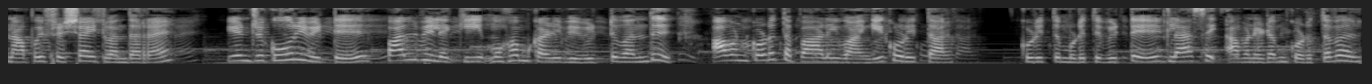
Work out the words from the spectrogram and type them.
நான் போய் ஃப்ரெஷ் ஆயிட்டு வந்துடுறேன் என்று கூறிவிட்டு பல் விலக்கி முகம் கழுவி விட்டு வந்து அவன் கொடுத்த பாலை வாங்கி குடித்தாள். குடித்து முடித்து விட்டு கிளாஸை அவனிடம் கொடுத்தவள்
